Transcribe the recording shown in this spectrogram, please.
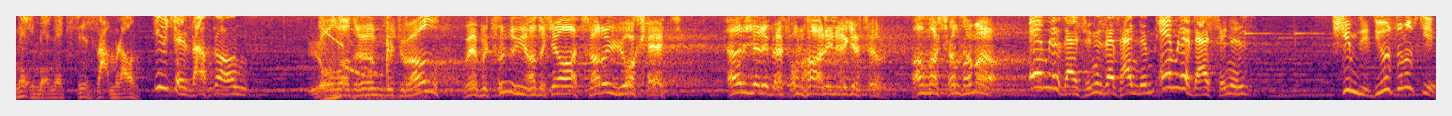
Meymenetsiz Zamron. Yüce Zamron. Yolladığım gücü al ve bütün dünyadaki ağaçları yok et. Her yeri beton haline getir. Anlaşıldı mı? Emredersiniz efendim, emredersiniz. Şimdi diyorsunuz ki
